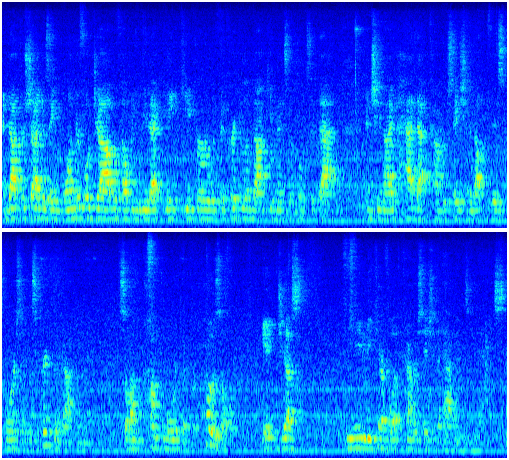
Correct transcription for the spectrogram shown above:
And Dr. Scheid does a wonderful job of helping be that gatekeeper with the curriculum documents and looks at that. And she and I have had that conversation about this course and this curriculum document. So I'm comfortable with the proposal. It just, we need to be careful at the conversation that happens next.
